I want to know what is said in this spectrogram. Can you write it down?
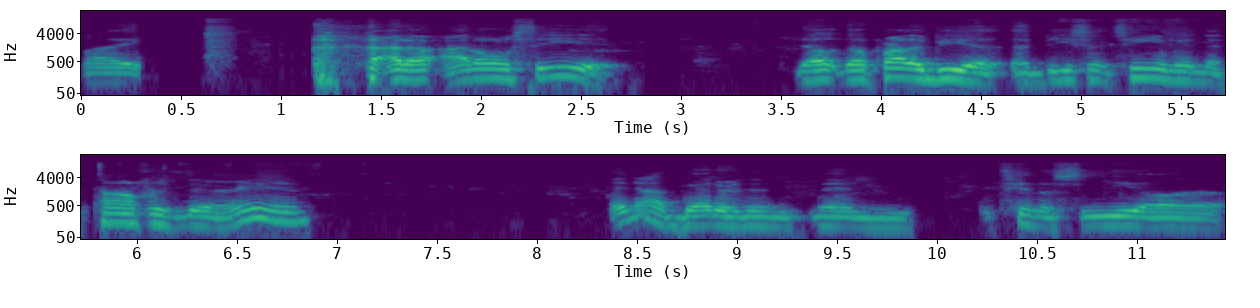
Like I don't I don't see it. They'll they'll probably be a, a decent team in the conference they're in. They're not better than than Tennessee or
